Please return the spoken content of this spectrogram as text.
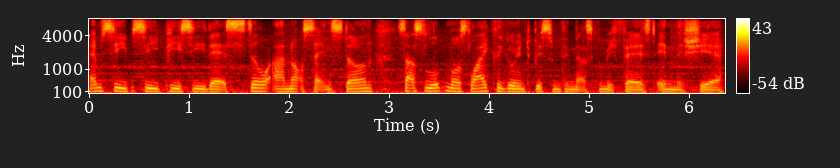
MCC PC dates still are not set in stone, so that's most likely going to be something that's going to be phased in this year,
